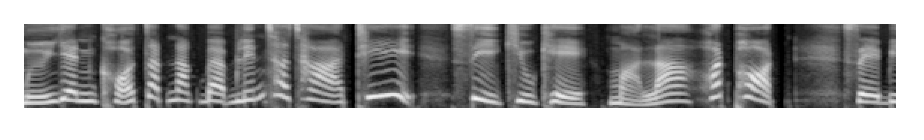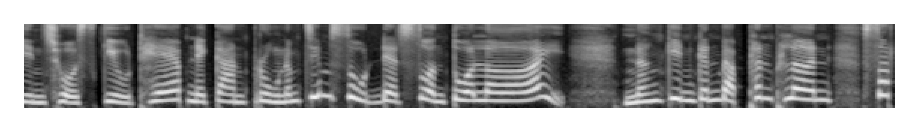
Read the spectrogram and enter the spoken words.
มื้อเย็นขอจัดหนักแบบลิ้นชาชาที่ 4QK หมาล่าฮอตพอตเซบินโชว์สกิลเทพในการปรุงน้ำจิ้มสูตรเด็ดส่วนตัวเลย นั่งกินกันแบบเพลินๆ สด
